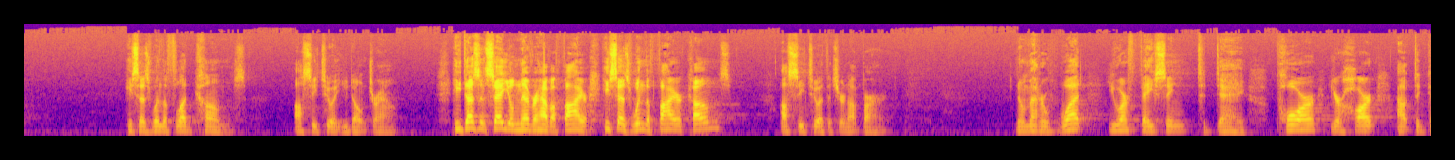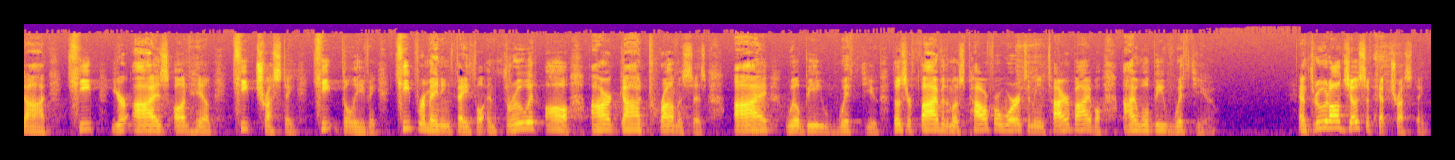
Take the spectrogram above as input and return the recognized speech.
He says, when the flood comes, I'll see to it you don't drown. He doesn't say you'll never have a fire. He says, when the fire comes, I'll see to it that you're not burned. No matter what you are facing today, Pour your heart out to God. Keep your eyes on Him. Keep trusting. Keep believing. Keep remaining faithful. And through it all, our God promises, I will be with you. Those are five of the most powerful words in the entire Bible. I will be with you. And through it all, Joseph kept trusting.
